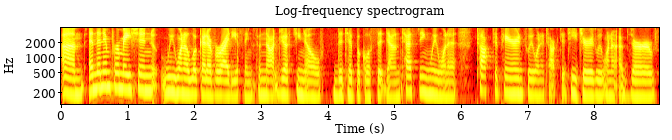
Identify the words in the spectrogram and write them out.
um, and then information, we want to look at a variety of things. So, not just, you know, the typical sit down testing. We want to talk to parents, we want to talk to teachers, we want to observe,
